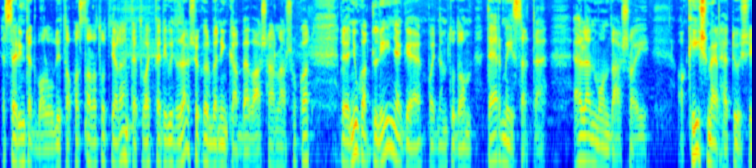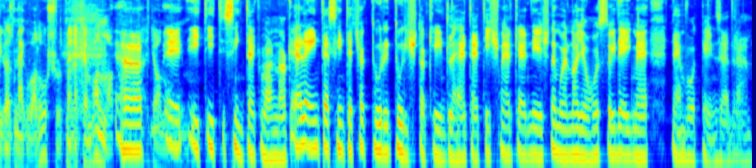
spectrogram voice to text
Ez szerinted valódi tapasztalatot jelentett, vagy pedig hogy az első körben inkább bevásárlásokat, de a nyugat lényege, vagy nem tudom, természete, ellenmondásai, a kiismerhetőség az megvalósult? Mert nekem vannak itt, itt szintek vannak. Eleinte szinte csak tur, turistaként lehetett ismerkedni, és nem olyan nagyon hosszú ideig, mert nem volt pénzed rám.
